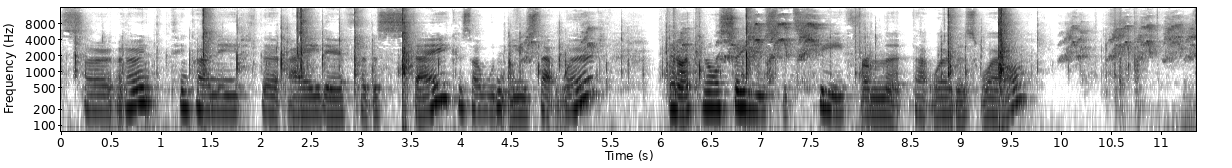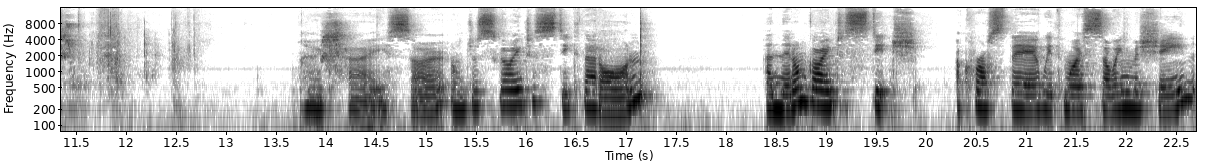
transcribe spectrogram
So I don't think I need the A there for the stay because I wouldn't use that word. And I can also use the T from the, that word as well. Okay, so I'm just going to stick that on and then I'm going to stitch across there with my sewing machine,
